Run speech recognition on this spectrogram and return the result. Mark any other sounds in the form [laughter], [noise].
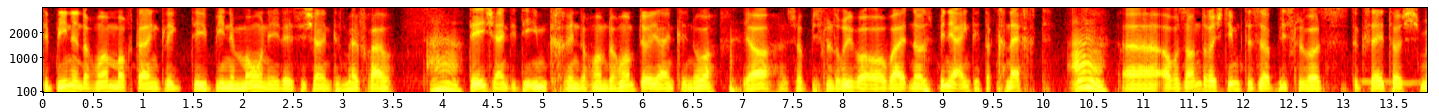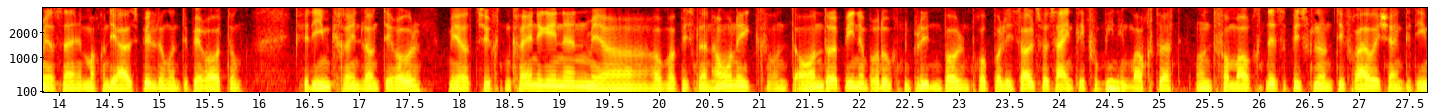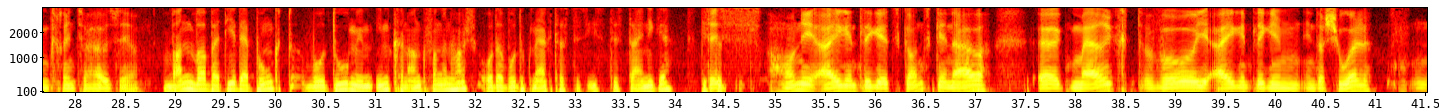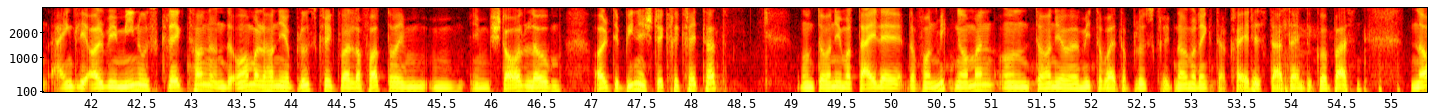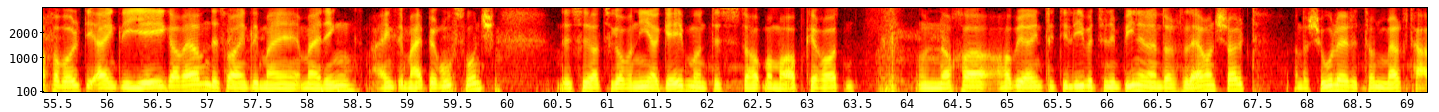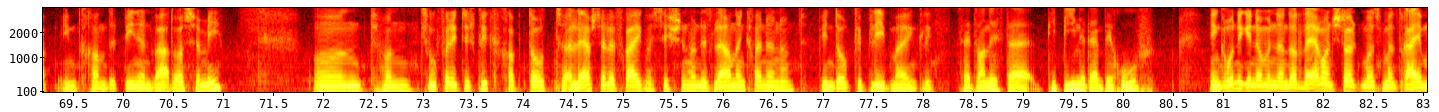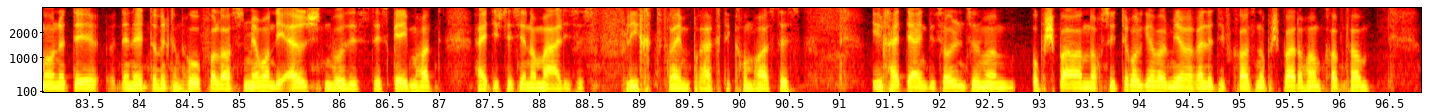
die Bienen daheim macht eigentlich die Biene Moni, das ist eigentlich meine Frau. Ah, Die ist eigentlich die Imkerin daheim. Daheim tue ich eigentlich nur, ja, so ein bisschen drüber arbeiten. Also bin ich eigentlich der Knecht. Ah, Äh, aber das andere stimmt das ein bisschen, was du gesagt hast. Wir machen die Ausbildung und die Beratung für die Imker in Land Tirol. Wir züchten Königinnen, wir haben ein bisschen an Honig und andere Bienenprodukte, Blütenbollen, Propolis, alles, was eigentlich von Bienen gemacht wird. Und vermarkten das ein bisschen und die Frau ist eigentlich die Imkerin zu Hause, ja. wann war bei dir der Punkt, wo du mit dem Imkern angefangen hast oder wo du gemerkt hast, das ist das Deinige? Bist Das habe ich eigentlich jetzt ganz genau äh, gemerkt, wo ich eigentlich im, in der Schule eigentlich alle Minus gekriegt habe. Und einmal habe ich ein Plus gekriegt, weil der Vater im, im, im Stadel oben alte Bienenstöcke gekriegt hat. Und da habe ich mir Teile davon mitgenommen und da habe ich aber Mitarbeiter plus gekriegt. Dann habe ich mir gedacht, okay, das darf eigentlich gut passen. Nachher wollte ich eigentlich Jäger werden, das war eigentlich mein, mein Ding, eigentlich mein Berufswunsch. Das hat sich aber nie ergeben und das, da hat man mal abgeraten. Und nachher habe ich eigentlich die Liebe zu den Bienen an der Lehranstalt, an der Schule, da habe ich gemerkt, hab, Imkern, die Bienen war was für mich. Und habe zufällig das Glück gehabt, dort eine Lehrstelle freigewusst ist und das lernen können und bin dort geblieben eigentlich. seit wann ist da die Biene dein Beruf? Im Grunde genommen an der Lehranstalt muss man drei Monate den elterlichen Hof verlassen. Wir waren die Ersten, wo das, das gegeben hat. Heute ist das ja normal, dieses Pflichtfremdpraktikum heißt es. Ich hätte eigentlich sollen zu einem Obspar nach Südtirol gehen, weil wir einen relativ großen Obspar daheim gehabt haben.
